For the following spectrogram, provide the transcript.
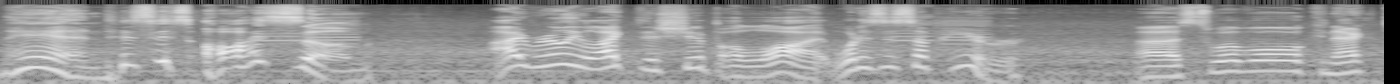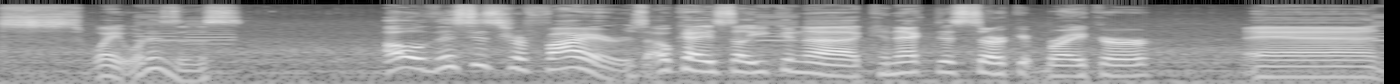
Man, this is awesome. I really like this ship a lot. What is this up here? Uh, swivel, connect... Wait, what is this? Oh, this is for fires. Okay, so you can uh, connect this circuit breaker. And,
